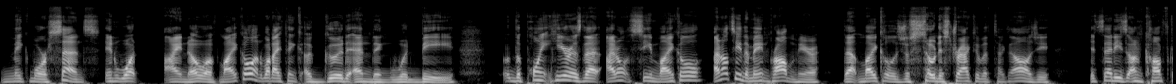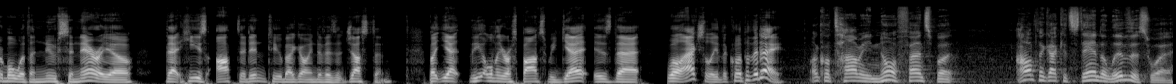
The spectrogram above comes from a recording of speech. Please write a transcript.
make more sense in what I know of Michael and what I think a good ending would be. The point here is that I don't see Michael, I don't see the main problem here that Michael is just so distracted with technology. It's that he's uncomfortable with a new scenario that he's opted into by going to visit Justin. But yet, the only response we get is that, well, actually, the clip of the day. Uncle Tommy, no offense, but I don't think I could stand to live this way.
